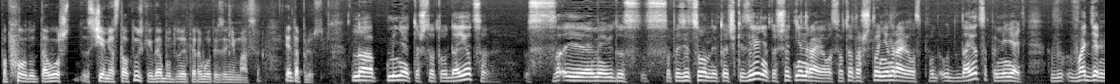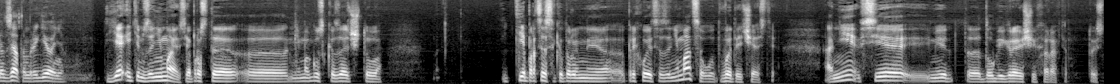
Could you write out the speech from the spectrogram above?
по поводу того, с чем я столкнусь, когда буду этой работой заниматься. Это плюс. Но менять-то что-то удается? С, я имею в виду с, с оппозиционной точки зрения, то что это не нравилось. Вот это, что не нравилось, удается поменять в, в отдельно взятом регионе? Я этим занимаюсь. Я просто э, не могу сказать, что те процессы, которыми приходится заниматься вот в этой части, они все имеют э, долгоиграющий характер. То есть,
